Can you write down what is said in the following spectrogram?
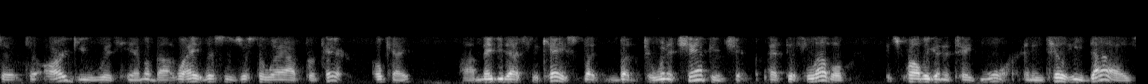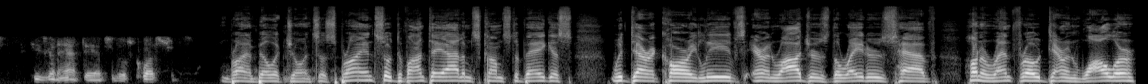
to, to argue with him about, well, hey, this is just the way I've prepared. Okay, uh, maybe that's the case, but but to win a championship at this level, it's probably going to take more. And until he does, he's going to have to answer those questions. Brian Billick joins us. Brian, so Davante Adams comes to Vegas with Derek Carr. He leaves Aaron Rodgers. The Raiders have Hunter Renfrow, Darren Waller.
